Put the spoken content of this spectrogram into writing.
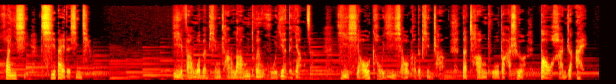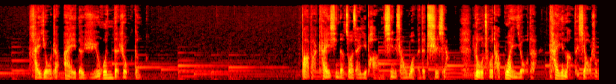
欢喜、期待的心情。一反我们平常狼吞虎咽的样子，一小口一小口的品尝那长途跋涉、饱含着爱，还有着爱的余温的肉羹。爸爸开心地坐在一旁欣赏我们的吃相，露出他惯有的开朗的笑容。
